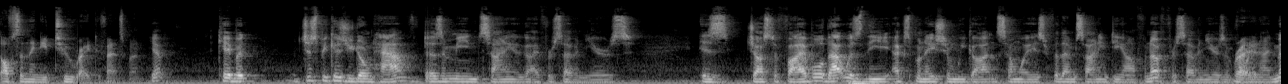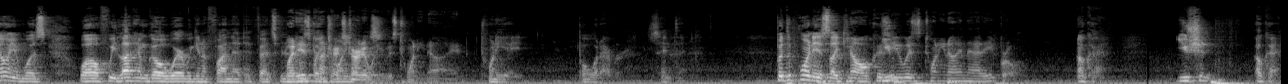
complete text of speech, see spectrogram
all of a sudden they need two right defensemen. Yep. Okay, but just because you don't have doesn't mean signing a guy for seven years is justifiable. That was the explanation we got in some ways for them signing Dion Phaneuf for seven years and Right. forty nine million was well, if we let him go, where are we going to find that defenseman? But his contract started years? when he was 29. 28. But whatever, same thing. But the point is, like, No, because he was 29 that April. okay. You should okay.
